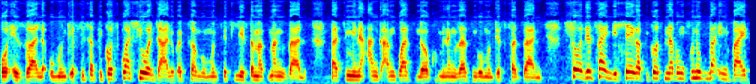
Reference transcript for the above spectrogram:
o ezwala umuntu efisa because kwashiwo njalo kwathiwa ngumuntu esilisa ma- mangizalo but mina ang- angikwazi lokho mina ngizazi ngumuntu esifazane so that's why ngihleka because nabo ngifuna ukuba invite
